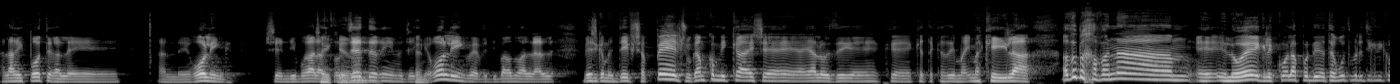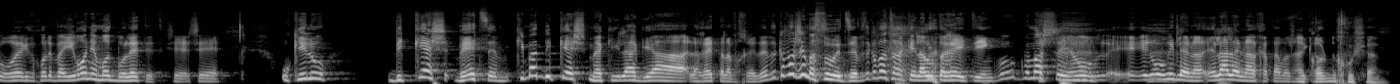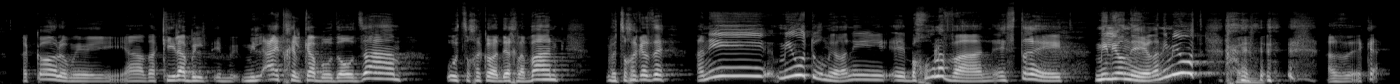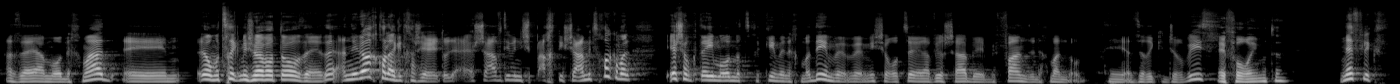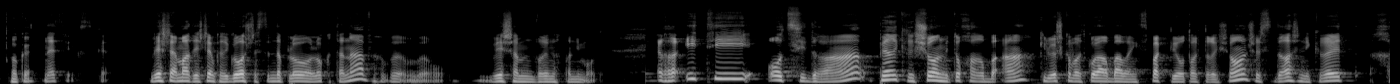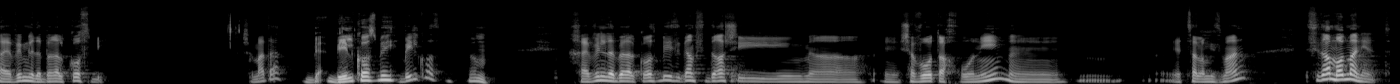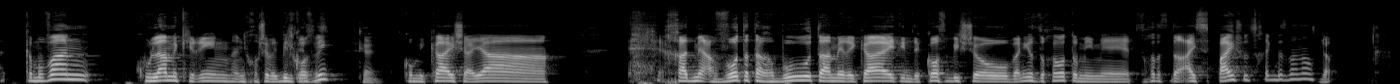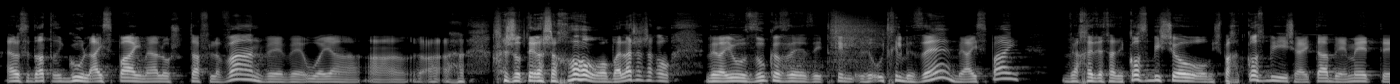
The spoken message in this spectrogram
על הארי פוטר, על, אה, על רולינג, שדיברה על ג'יי קיי הטרנסג'נדרים רולינג, וג'יי כן. רולינג, ודיברנו על, על, ויש גם את דייב שאפל, שהוא גם קומיקאי שהיה לו איזה קטע כזה עם, עם הקהילה, אז הוא בכוונה אה, לועג לכל התרבות ה politically correct וכו', והאירוניה מאוד בולטת, ש- שהוא כאילו, ביקש בעצם, כמעט ביקש מהקהילה הגאה לרדת עליו אחרי זה, וכמובן שהם עשו את זה, וזה כמובן שרק העלה לו את הרייטינג, והוא ממש אה, הוריד להם, העלה להם להנחתה מה שנקרא. הכל מחושב. הכל, הוא, הקהילה מילאה את חלקה בהודעות זעם, הוא צוחק כל הדרך לבנק, וצוחק על זה, אני מיעוט, הוא אומר, אני אה, בחור לבן, סטרייט, אה, מיליונר, אני מיעוט. כן. אז אה, כן, אז זה היה מאוד נחמד. לא, מצחיק, מי שאוהב אותו, זה, זה, אני לא יכול להגיד לך שאתה יודע, ישבתי ונשפכתי שעה מצחוק, אבל יש שם קטעים מאוד מצחיקים ונחמדים, ו- ומי שרוצה להעביר שעה ב fun זה נחמד מאוד. אז זה ריקי ג'רוויס. איפה רואים אותה? נטפליקס. אוקיי. נטפליקס, כן. ויש להם, אמרתי, יש להם קטגוריה של סטנדאפ לא, לא קטנה, ו- ו- ויש שם דברים נחמדים מאוד. ראיתי עוד סדרה, פרק ראשון מתוך ארבעה, כאילו יש כבר את כל הארבעה ואני הספקתי לראות רק את הראשון, של סדרה שנקראת חייבים לדבר על קוסבי. שמעת? ביל קוסבי? ביל קוסבי. Mm. חייבים לדבר על קוסבי, זו גם סדרה שהיא מהשבועות האחרונים, אה, יצא לא מזמן. סדרה מאוד מעניינת. כמובן, כולם מכירים, אני חושב, את ביל קוסבי. כן. קומיקאי שהיה אחד מאבות התרבות האמריקאית עם The Cosby Show, ואני עוד זוכר אותו, ממ... אתה זוכר את הסדרה אייס פאי שהוא שיחק בזמנו? לא. היה לו סדרת ריגול, אייס פאי, היה לו שותף לבן, והוא היה השוטר השחור, או הבלש השחור, והם היו זוג כזה, זה התחיל, הוא התחיל בזה, באייס פאי, ואחרי זה יצא The Cosby Show, או משפחת קוסבי, שהייתה באמת אה,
